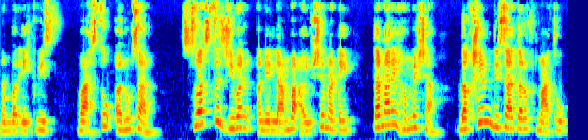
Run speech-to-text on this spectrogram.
નંબર એકવીસ, વાસ્તુ અનુસાર સ્વસ્થ જીવન અને લાંબા આયુષ્ય માટે તમારે હંમેશા દક્ષિણ દિશા તરફ માથું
